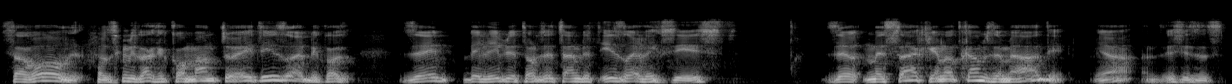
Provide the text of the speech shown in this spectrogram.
Saror, for them, it's like a command to hate Israel because they believe that all the time that Israel exists, the Messiah cannot come, the Mahdi. Yeah, and this is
